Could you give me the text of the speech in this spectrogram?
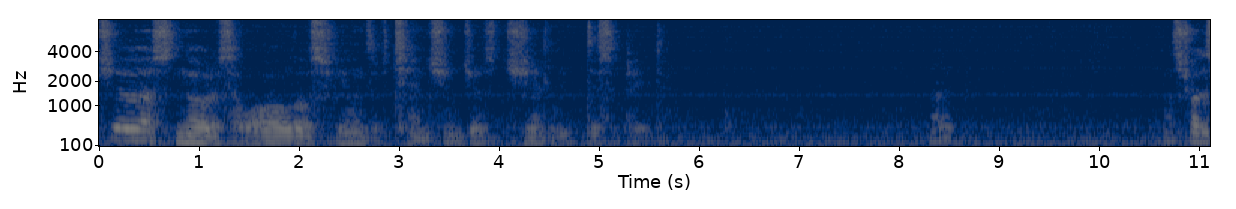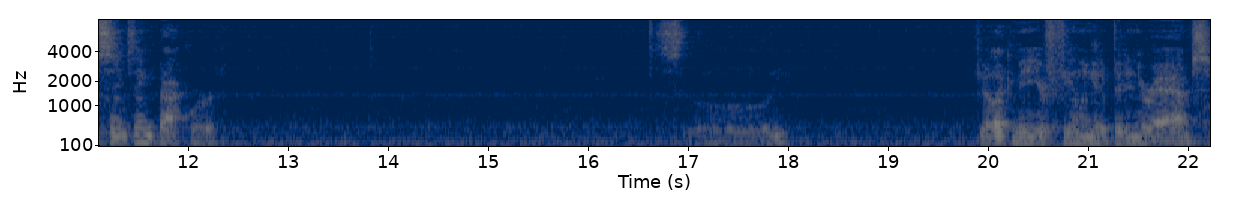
just notice how all those feelings of tension just gently dissipate. All right. Let's try the same thing backward. Slowly. If you're like me, you're feeling it a bit in your abs.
